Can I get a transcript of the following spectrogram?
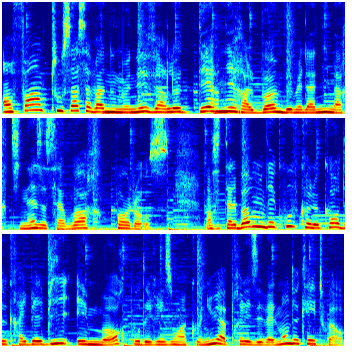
Enfin, tout ça, ça va nous mener vers le dernier album de Mélanie Martinez, à savoir Portals. Dans cet album, on découvre que le corps de Crybaby est mort pour des raisons inconnues après les événements de K-12.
